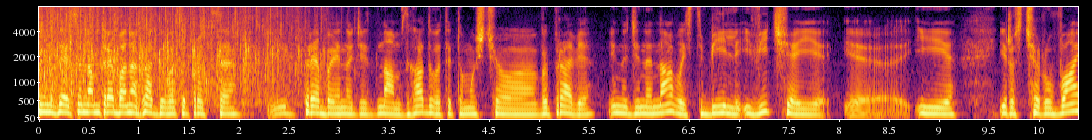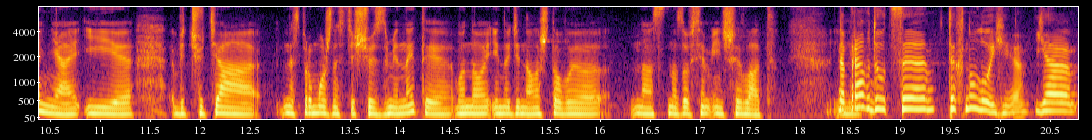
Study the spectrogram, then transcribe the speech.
Мені здається, нам треба нагадувати про це. Треба іноді нам згадувати, тому що ви праві. Іноді ненависть, біль і відчай, е, і, і розчарування, і відчуття неспроможності щось змінити, воно іноді налаштовує нас на зовсім інший лад. Направду, це технологія. Я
